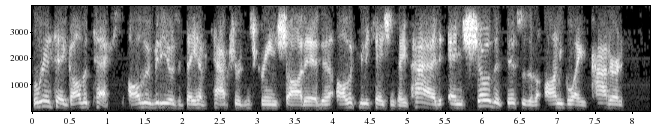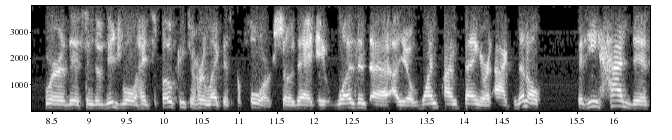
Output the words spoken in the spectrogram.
We're going to take all the text, all the videos that they have captured and screenshotted, all the communications they've had, and show that this is an ongoing pattern where this individual had spoken to her like this before, so that it wasn't a, a you know one-time thing or an accidental, that he had this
